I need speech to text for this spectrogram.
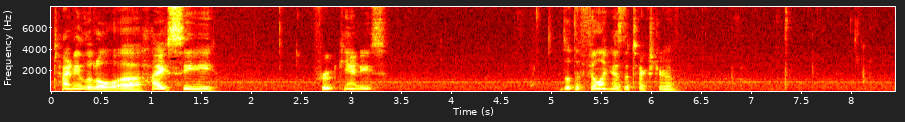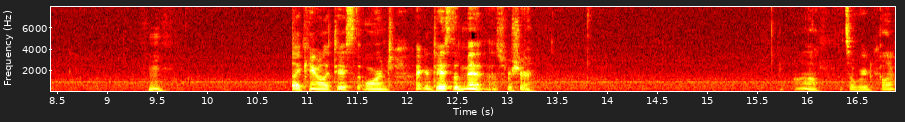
tiny little uh, Hi-C fruit candies? That's what the filling has the texture of. Hmm. I can't really taste the orange. I can taste the mint, that's for sure. Oh, that's a weird color.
